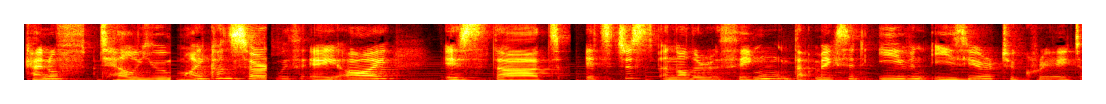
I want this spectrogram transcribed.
kind of tell you my concern with AI is that it's just another thing that makes it even easier to create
